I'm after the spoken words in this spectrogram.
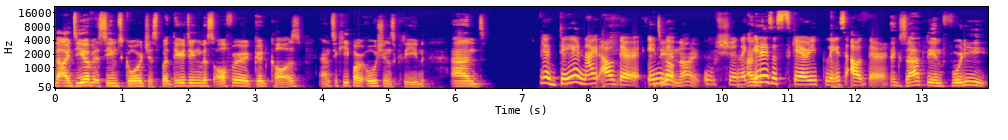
the idea of it seems gorgeous, but they're doing this all for a good cause and to keep our oceans clean and yeah. Day and night out there in day the ocean, like And- it is a scary place out there. Exactly, and 40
